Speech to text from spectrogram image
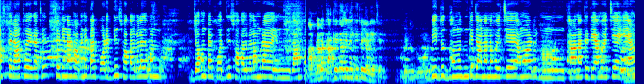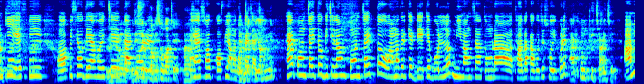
আসতে রাত হয়ে গেছে, সেদিন আর হবে না। তার পরের দিন সকালবেলা যখন যখন তার পরের দিন সকালবেলা আমরা গ্রাম আপনারা কাকে কাকে লিখিত জানিয়েছেন? বিদ্যুৎ ভ্রমণকে জানানো হয়েছে আমার থানাতে দেয়া হয়েছে এমনকি এসপি অফিসেও দেয়া হয়েছে তারপর আছে? হ্যাঁ। সব কপি আমাদের কাছে আছে। হ্যাঁ পঞ্চায়েতেও গেছিলাম। পঞ্চায়েত তো আমাদেরকে ডেকে বলল মীমাংসা তোমরা সাদা কাগজে সই করে এখন কি চাইছেন? আমি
